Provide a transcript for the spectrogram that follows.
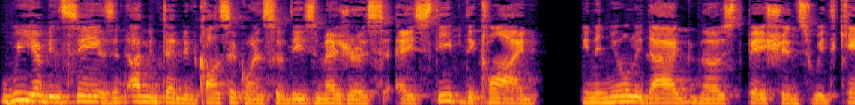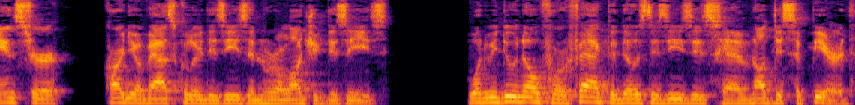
We have been seeing as an unintended consequence of these measures a steep decline in the newly diagnosed patients with cancer cardiovascular disease and neurologic disease. What we do know for a fact that those diseases have not disappeared.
